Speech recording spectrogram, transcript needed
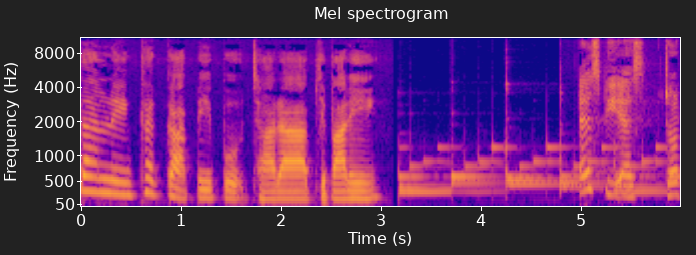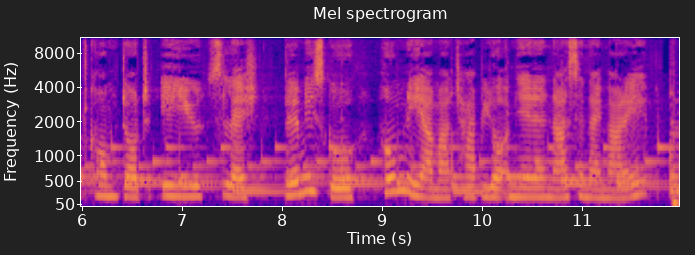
တန်လွင်ခက်ကပေးပို့ထားတာဖြစ်ပါတယ် sbs.com.au/bemis ကို home နေရာမှာထားပြီးတော့အမြဲတမ်းနှာစင်နိုင်ပါတယ်။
